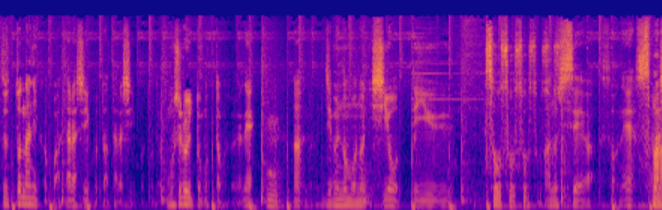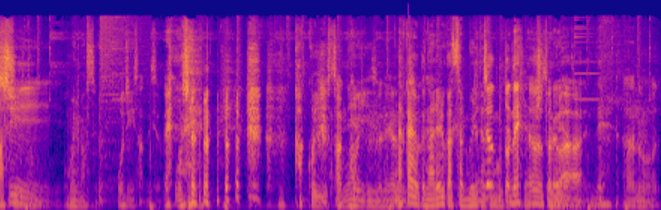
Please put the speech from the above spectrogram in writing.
ずっと何かこう新しいこと新しいことで面白いと思ったことでねうん。あの自分のものにしようっていうそうそうそうそうあの姿勢はそうね素晴らしいと思いますよ。おじいさんですよね。かっこいいですよね。かっこいいですよね。うん。仲良くなれるかって言ったら無理だちょっとと思うけど。ね、うんそれはちょっね、あの、う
